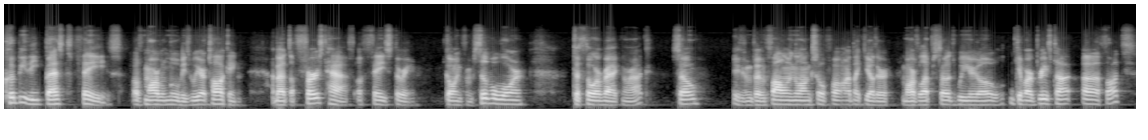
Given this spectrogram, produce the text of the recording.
could be the best phase of Marvel movies. We are talking about the first half of Phase 3, going from Civil War to Thor Ragnarok. So, if you've been following along so far, like the other Marvel episodes, we'll give our brief to- uh, thoughts,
